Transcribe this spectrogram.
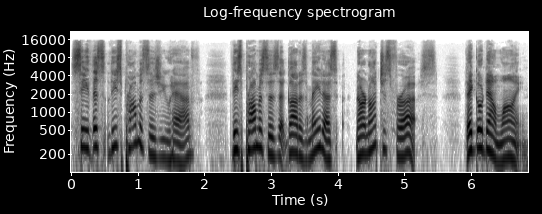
See, this, these promises you have, these promises that God has made us, are not just for us. They go down line.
